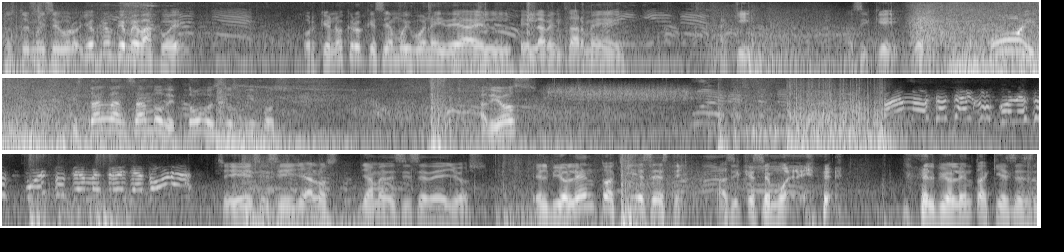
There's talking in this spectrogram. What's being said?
No estoy muy seguro. Yo creo que me bajo, ¿eh? Porque no creo que sea muy buena idea el, el aventarme aquí. Así que, bueno. ¡Uy! Están lanzando de todo estos tipos. Adiós. ¡Vamos, haz algo con esos puestos de ametralladoras! Sí, sí, sí, ya, los, ya me deshice de ellos. El violento aquí es este, así que se muere. El violento aquí es ese.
